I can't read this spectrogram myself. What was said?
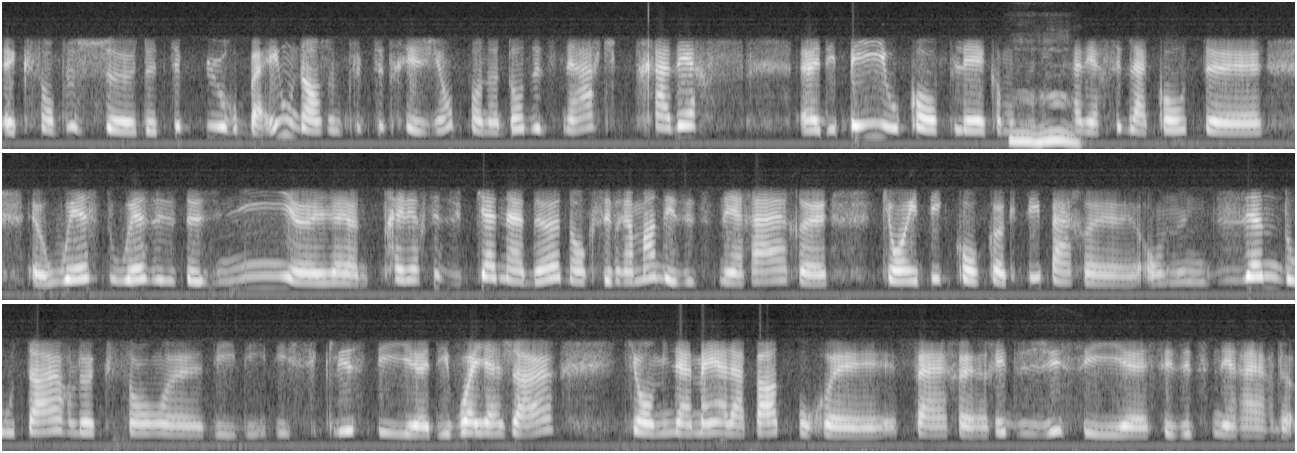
qui sont plus de type urbain ou dans une plus petite région. Puis on a d'autres itinéraires qui traversent euh, des pays au complet, comme mm traversée de la côte euh, euh, ouest, ouest des États-Unis, la traversée du Canada. Donc, c'est vraiment des itinéraires qui ont été concoctés par, a une dizaine d'auteurs qui sont des, cyclistes des voyageurs qui ont mis la main à la pâte pour faire rédiger ces, ces itinéraires-là.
